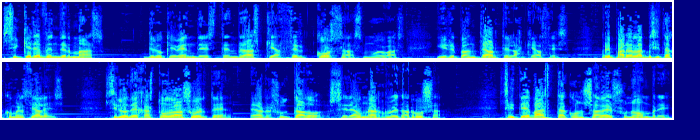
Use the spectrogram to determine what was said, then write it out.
Si quieres vender más de lo que vendes, tendrás que hacer cosas nuevas y replantearte las que haces. ¿Prepara las visitas comerciales? Si lo dejas todo a la suerte, el resultado será una ruleta rusa. Si te basta con saber su nombre,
